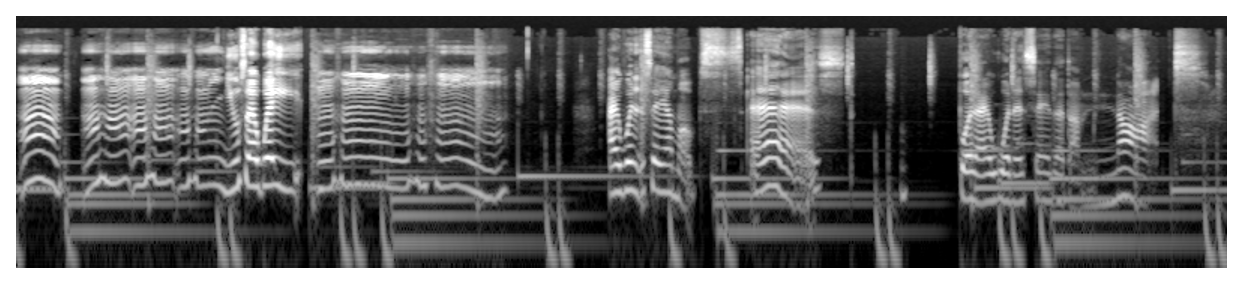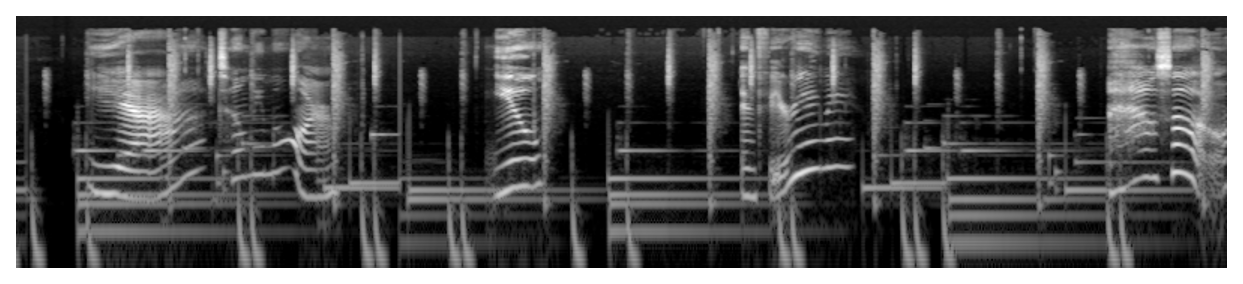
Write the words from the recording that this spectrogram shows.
Mm, mm-hmm, mm-hmm, mm-hmm. You said wait. Mm-hmm, mm-hmm. I wouldn't say I'm obsessed, but I wouldn't say that I'm not. Yeah, tell me more. You infuriate me? How so?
